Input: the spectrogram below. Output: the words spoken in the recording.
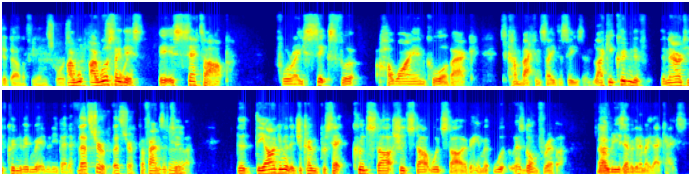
get down the field and score I, w- I will say this. It is set up for a six foot hawaiian quarterback to come back and save the season like it couldn't have the narrative couldn't have been written any better for, that's true that's true for fans of mm-hmm. Tua. The, the argument that Jacoby Brissett could start, should start, would start over him has gone forever Nobody is ever going to make that case.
